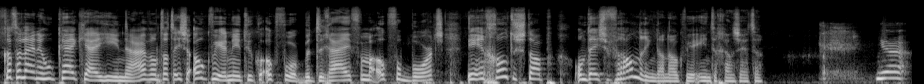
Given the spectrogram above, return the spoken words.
Katelijne, hoe kijk jij hiernaar? Want dat is ook weer natuurlijk ook voor bedrijven, maar ook voor boards. Weer een grote stap om deze verandering dan ook weer in te gaan zetten. Ja,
